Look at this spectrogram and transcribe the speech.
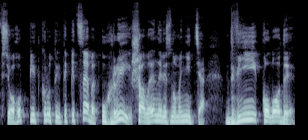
всього підкрутити під себе. У гри шалене різноманіття. Дві колоди,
